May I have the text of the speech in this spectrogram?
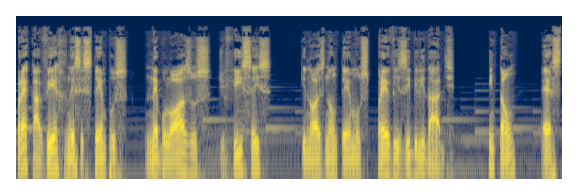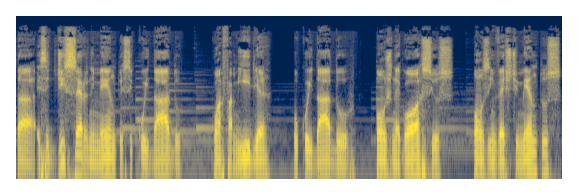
precaver nesses tempos nebulosos, difíceis, que nós não temos previsibilidade. Então, esta esse discernimento, esse cuidado com a família, o cuidado com os negócios, com os investimentos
